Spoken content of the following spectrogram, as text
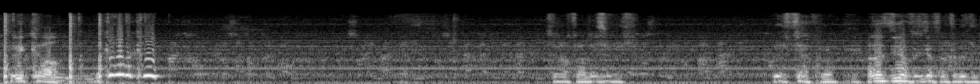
Clicca! Ma che dove clicca? Sono fra le Стяпро. Она сделала, сделала, подожди.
